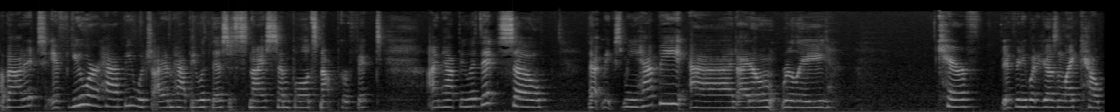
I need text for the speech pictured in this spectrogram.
about it. If you are happy, which I am happy with this, it's nice, simple, it's not perfect. I'm happy with it, so that makes me happy, and I don't really care if, if anybody doesn't like how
